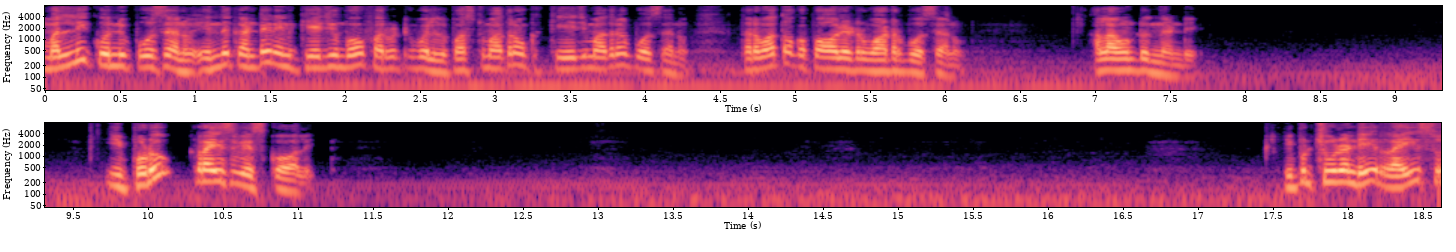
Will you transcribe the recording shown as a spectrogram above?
మళ్ళీ కొన్ని పోసాను. ఎందుకంటే నేను కేజీ బాబు పర్ఫెక్ట్గా పోలేదు ఫస్ట్ మాత్రం ఒక కేజీ మాత్రమే పోసాను. తర్వాత ఒక పావు లీటర్ వాటర్ పోసాను. అలా ఉంటుందండి. ఇప్పుడు రైస్ వేసుకోవాలి. ఇప్పుడు చూడండి రైస్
